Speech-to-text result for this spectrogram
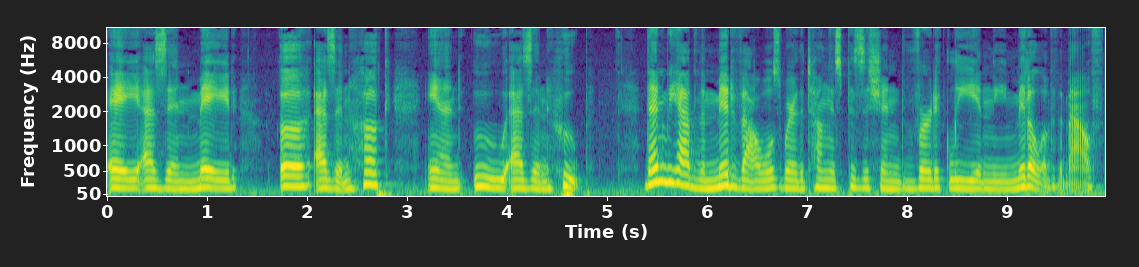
A as in made, U as in hook, and U as in hoop. Then we have the mid vowels where the tongue is positioned vertically in the middle of the mouth.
